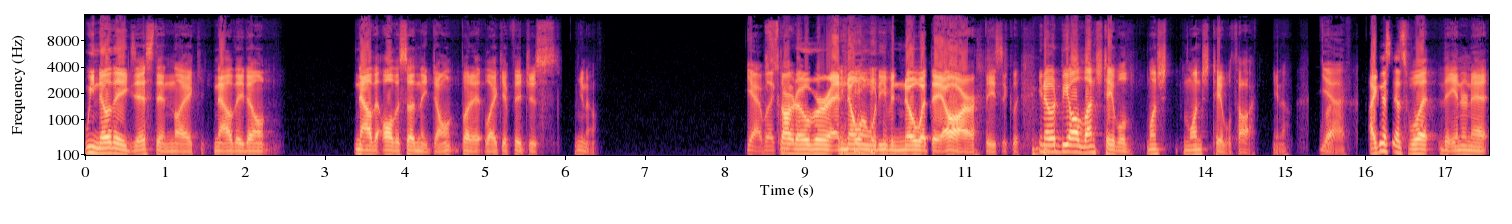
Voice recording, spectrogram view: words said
we know they exist and like now they don't, now that all of a sudden they don't. But it like if it just, you know, yeah like start over and no one would even know what they are, basically. You know, it'd be all lunch table, lunch, lunch table talk, you know. yeah I guess that's what the internet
